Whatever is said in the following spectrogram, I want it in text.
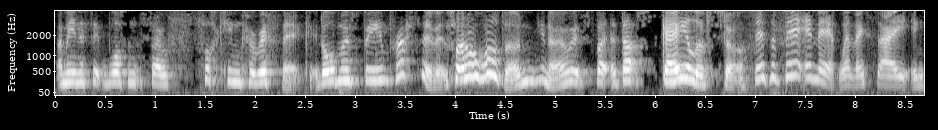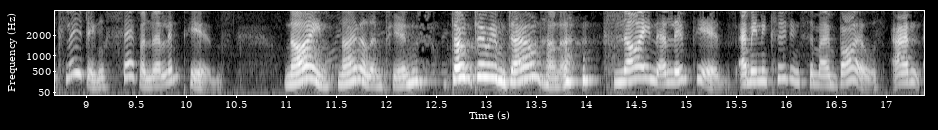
I mean, if it wasn't so fucking horrific, it'd almost be impressive. It's like, oh, well done, you know, it's like that scale of stuff. There's a bit in it where they say, including seven Olympians. Nine, nine Olympians. Don't do him down, Hannah. Nine Olympians. I mean, including Simone Biles. And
